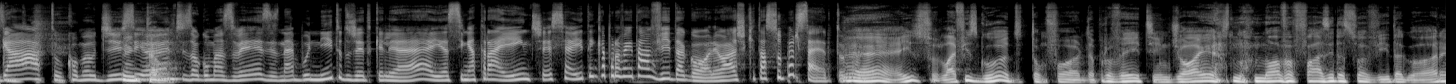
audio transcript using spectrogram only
Gato, como eu disse Então. antes algumas vezes, né? Bonito do jeito que ele é e assim, atraente. Esse aí tem que aproveitar a vida agora. Eu acho que tá super certo. É, é isso. Life is good, Tom Ford. Aproveite, enjoy a nova fase da sua vida agora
